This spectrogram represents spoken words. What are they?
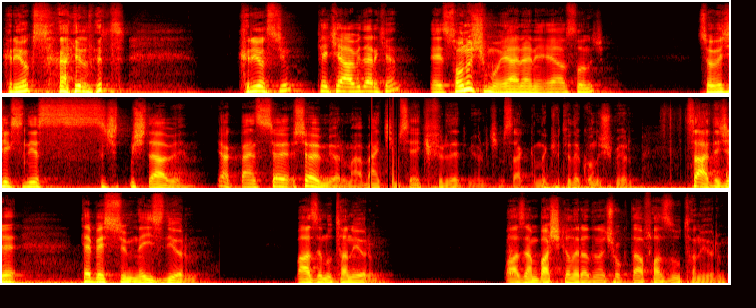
Kriox hayırdır? Kriox'cum peki abi derken e, sonuç mu yani hani ya sonuç? Söveceksin diye sıçıtmıştı abi. Yok ben sö- sövmüyorum abi. Ben kimseye küfür de etmiyorum. Kimse hakkında kötü de konuşmuyorum. Sadece tebessümle izliyorum. Bazen utanıyorum. Bazen başkaları adına çok daha fazla utanıyorum.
